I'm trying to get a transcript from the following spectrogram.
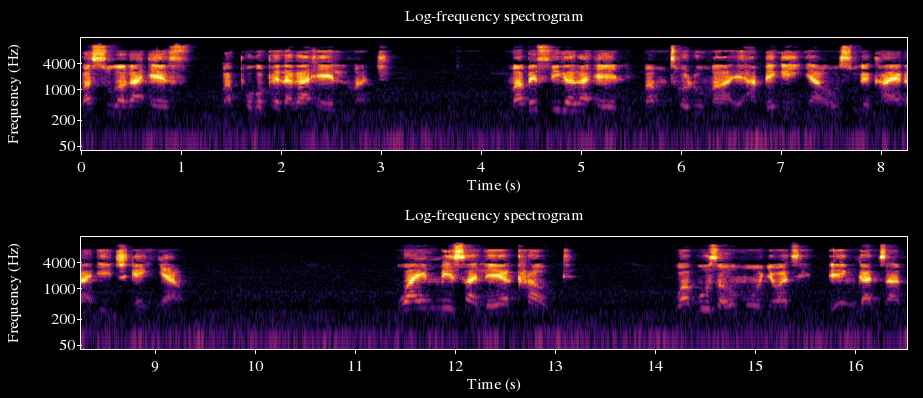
Basuka kaF baphokophela kaL manje. Mabefika kaL bamthola uma ehambe ngeenyawo usuka ekhaya kaH ngeenyawo wayimisa leya crowd. Wabuza omunye wathi ey'ngane zami?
